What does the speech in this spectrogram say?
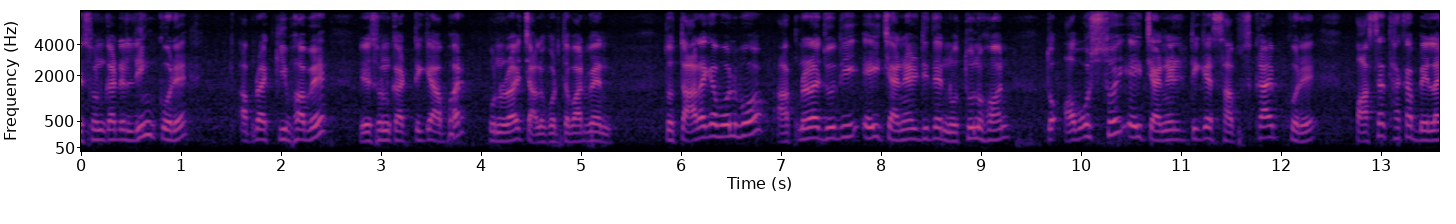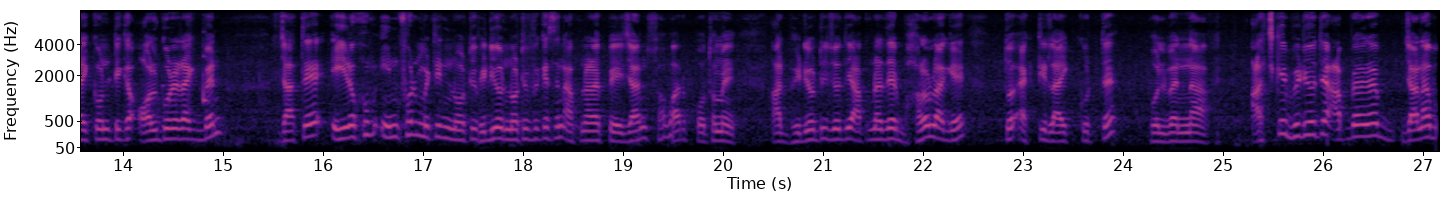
রেশন কার্ডের লিঙ্ক করে আপনারা কীভাবে রেশন কার্ডটিকে আবার পুনরায় চালু করতে পারবেন। তো তার আগে বলব, আপনারা যদি এই চ্যানেলটিতে নতুন হন, তো অবশ্যই এই চ্যানেলটিকে সাবস্ক্রাইব করে পাশে থাকা বেল আইকনটিকে অল করে রাখবেন, যাতে এইরকম ইনফরমেটিভ নোটি ভিডিওর নোটিফিকেশান আপনারা পেয়ে যান সবার প্রথমে। আর ভিডিওটি যদি আপনাদের ভালো লাগে, তো একটি লাইক করতে ভুলবেন না। আজকের ভিডিওতে আপনারা জানাব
